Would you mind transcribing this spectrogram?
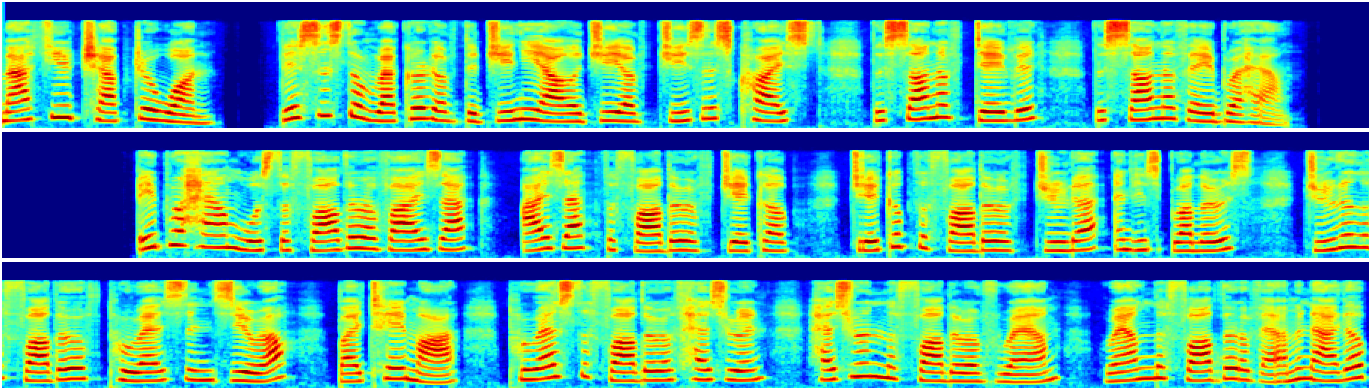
Matthew chapter 1. This is the record of the genealogy of Jesus Christ, the son of David, the son of Abraham. Abraham was the father of Isaac, Isaac the father of Jacob, Jacob the father of Judah and his brothers, Judah the father of Perez and Zerah, by Tamar, Perez the father of Hezron, Hezron the father of Ram, Ram the father of Amminadab,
